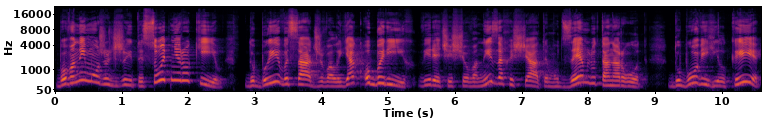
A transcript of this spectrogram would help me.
бо вони можуть жити сотні років. Дуби висаджували як оберіг, вірячи, що вони захищатимуть землю та народ. Дубові гілки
